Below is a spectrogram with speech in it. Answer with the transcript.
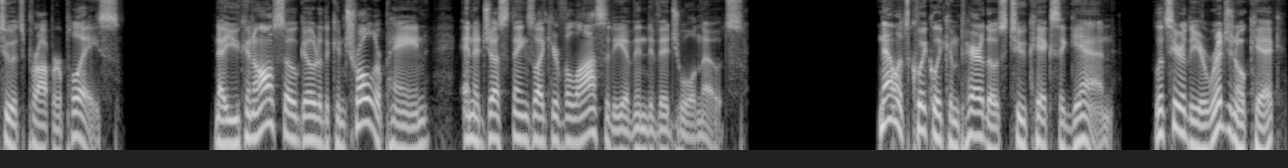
to its proper place. Now you can also go to the controller pane and adjust things like your velocity of individual notes. Now let's quickly compare those two kicks again. Let's hear the original kick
